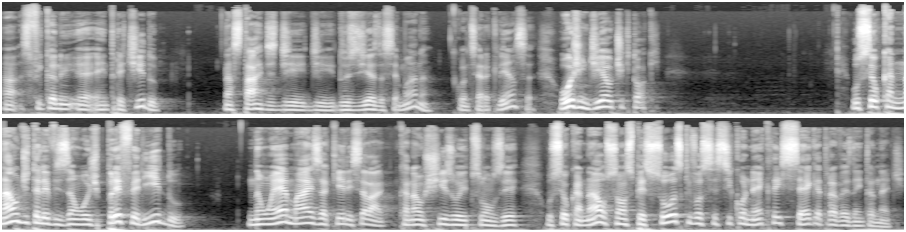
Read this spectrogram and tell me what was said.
ah, ficando é, entretido nas tardes de, de, dos dias da semana, quando você era criança. Hoje em dia é o TikTok. O seu canal de televisão hoje preferido não é mais aquele, sei lá, canal X ou YZ. O seu canal são as pessoas que você se conecta e segue através da internet.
